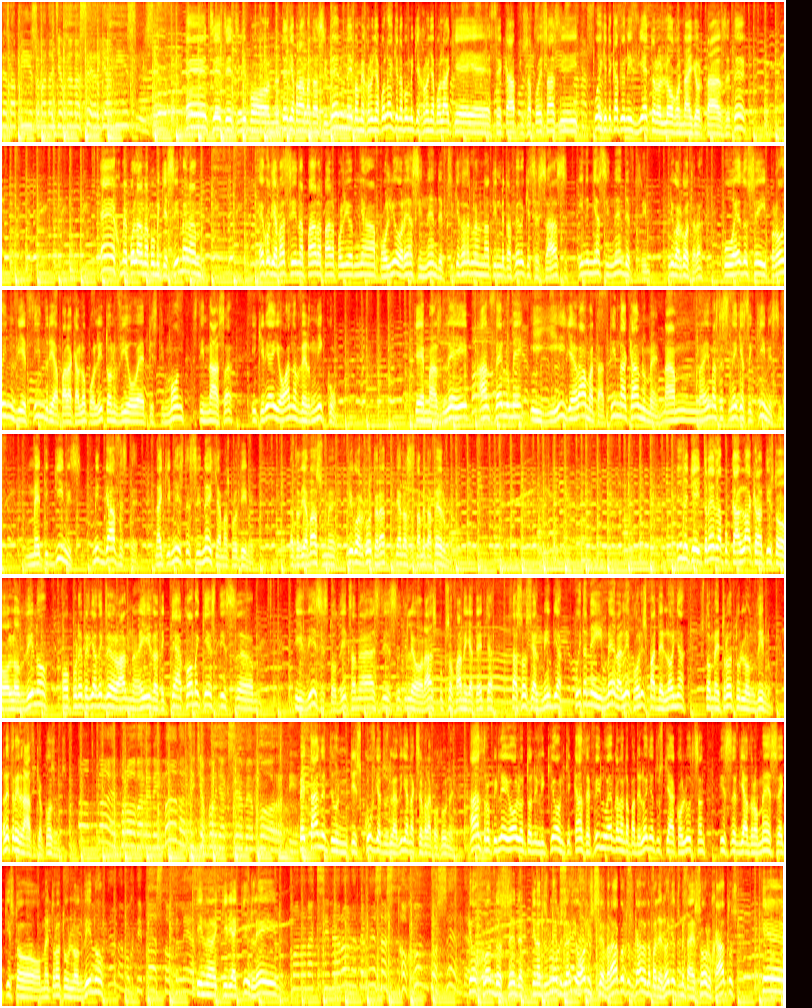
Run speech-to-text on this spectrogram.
ε. Παρέτησε τα πείσματα και έβγανα σεριανίσεις Έτσι έτσι έτσι λοιπόν Τέτοια πράγματα συμβαίνουν Είπαμε χρόνια πολλά και να πούμε και χρόνια πολλά Και ε, σε κάποιους από εσάς οι- Που έχετε κάποιον ιδιαίτερο λόγο να γιορτάζετε Έχουμε πολλά να πούμε και σήμερα Έχω διαβάσει ένα πάρα πάρα πολύ, μια πολύ ωραία συνέντευξη και θα ήθελα να την μεταφέρω και σε εσάς. Είναι μια συνέντευξη λίγο αργότερα που έδωσε η πρώην διευθύντρια παρακαλώ πολύ των βιοεπιστημών στη ΝΑΣΑ η κυρία Ιωάννα Βερνίκου. Και μας λέει αν θέλουμε υγιή γεράματα τι να κάνουμε να, να είμαστε συνέχεια σε κίνηση. Με την κίνηση μην κάθεστε να κινήσετε συνέχεια μας προτείνει. Θα τα διαβάσουμε λίγο αργότερα για να σας τα μεταφέρουμε Είναι και η τρέλα που καλά κρατεί στο Λονδίνο όπου ρε παιδιά δεν ξέρω αν είδατε και ακόμα και στις ε, ειδήσεις το δείξανε στις τηλεοράσεις που ψοφάνε για τέτοια στα social media που ήταν η μέρα λέει χωρίς παντελόνια στο μετρό του Λονδίνου. Ρε τρελάθηκε ο κόσμος Πετάνε την, τη σκούφια τους δηλαδή για να ξεβρακωθούν Άνθρωποι λέει όλων των ηλικιών και κάθε φίλου έβγαλαν τα παντελόνια τους και ακολούθησαν τις διαδρομές εκεί στο μετρό του Λονδίνου. Την ε, Κυριακή λέει Μόνο να ξημερώνετε μέσα στο Χόντο Σέντερ. Ποιο Χόντο Σέντερ; Και να τους βλέπεις δηλαδή όλους ξεβράκωτους Βγάλαν τα παντελόνια τους με τα εσώρουχά τους Και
